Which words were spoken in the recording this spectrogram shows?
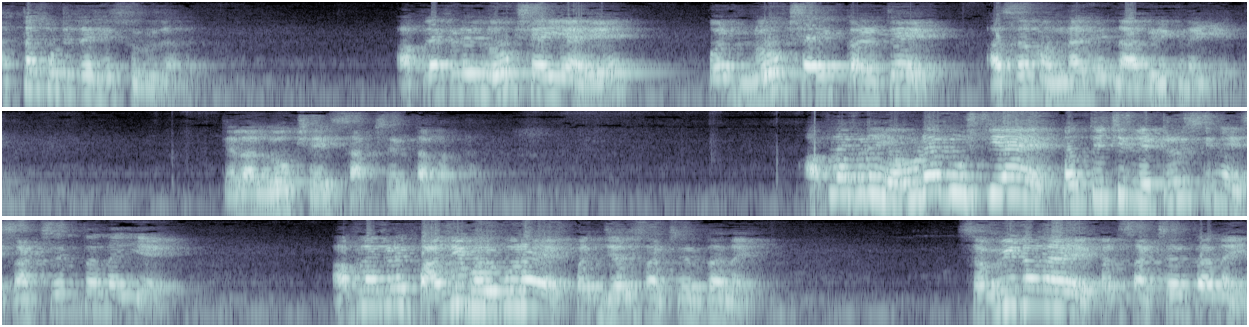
आता कुठेतरी हे सुरू झालं. आपल्याकडे लोकशाही आहे पण लोकशाही कळते असं म्हणणारे नागरिक नाहीये. त्याला लोकशाही साक्षरता म्हणतात. आपल्याकडे एवढ्या गोष्टी आहेत पण त्याची लिटरसी नाही साक्षरता नाही आहे आपल्याकडे पाणी भरपूर आहे पण जल साक्षरता नाही. संविधान आहे पण साक्षरता नाही.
